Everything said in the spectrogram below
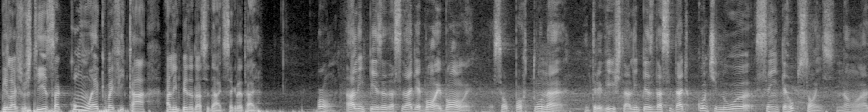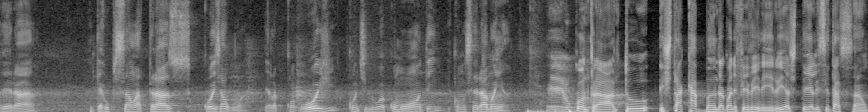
pela Justiça. Como é que vai ficar a limpeza da cidade, secretário? Bom, a limpeza da cidade é bom, é bom essa oportuna entrevista. A limpeza da cidade continua sem interrupções. Não haverá interrupção, atrasos, coisa alguma. Ela hoje continua como ontem e como será amanhã. É, o contrato está acabando agora em fevereiro. Ia ter a licitação.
